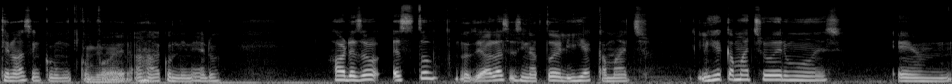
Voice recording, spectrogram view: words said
qué no hacen con, con Con poder? dinero, Ajá, con dinero. Ahora, eso, esto nos lleva al asesinato de Ligia Camacho. Ligia Camacho Bermúdez em,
